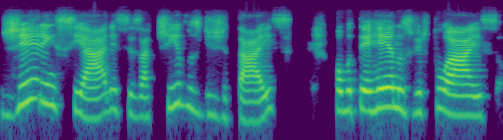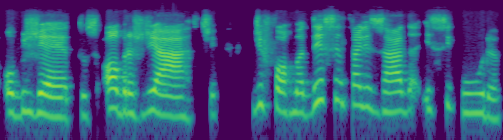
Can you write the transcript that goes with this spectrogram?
gerenciar esses ativos digitais, como terrenos virtuais, objetos, obras de arte, de forma descentralizada e segura.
